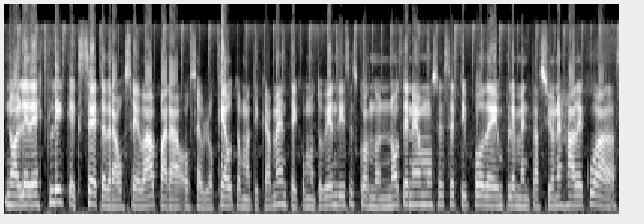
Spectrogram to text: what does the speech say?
no le des clic, etcétera, o se va para, o se bloquea automáticamente. Y como tú bien dices, cuando no tenemos ese tipo de implementaciones adecuadas,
